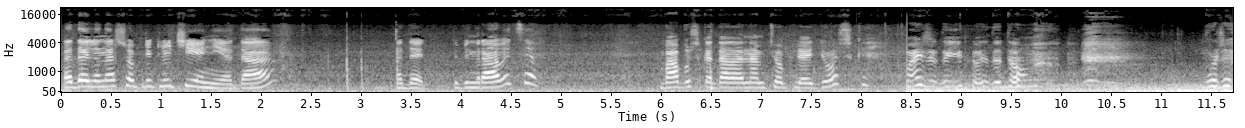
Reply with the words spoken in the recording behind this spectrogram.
Адель, у нас що, приключення, да? Адель, тобі нравиться? Бабушка дала нам теплі одежки. Майже доїхали додому. Боже,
